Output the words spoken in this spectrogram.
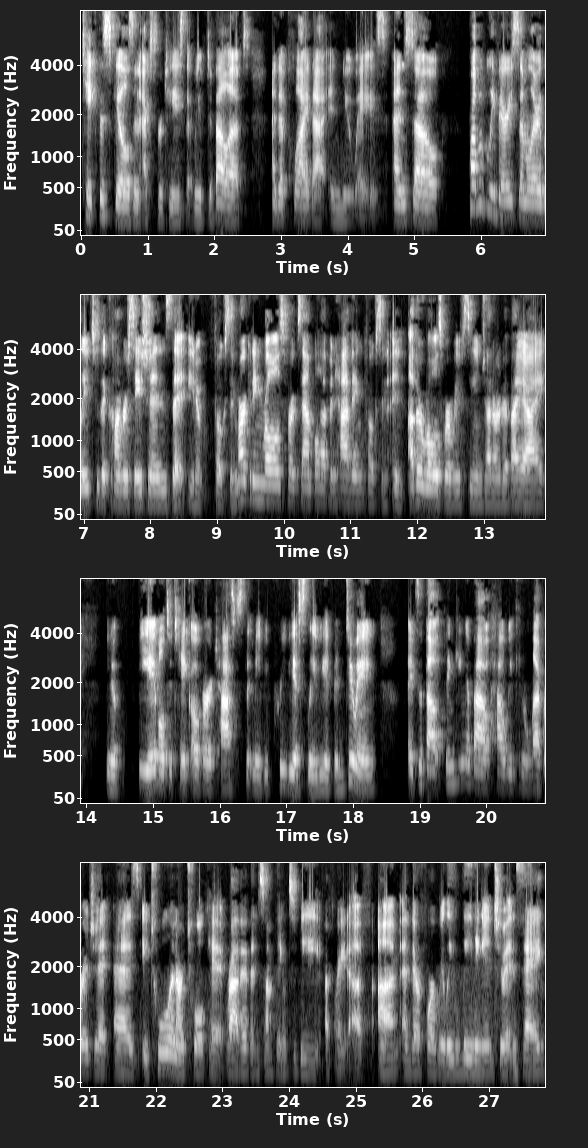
take the skills and expertise that we've developed and apply that in new ways. And so probably very similarly to the conversations that you know folks in marketing roles for example have been having folks in, in, other roles where we've seen generative ai you know be able to take over tasks that maybe previously we had been doing it's about thinking about how we can leverage it as a tool in our toolkit rather than something to be afraid of um, and therefore really leaning into it and saying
